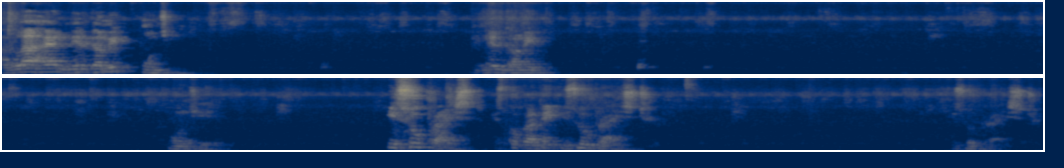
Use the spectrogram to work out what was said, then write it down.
अगला है निर्गमित पूंजी। निर्गमित। पूंजी। इशू प्राइस्ड इसको कहते हैं? इशू प्राइस्ड इशू प्राइस्ड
